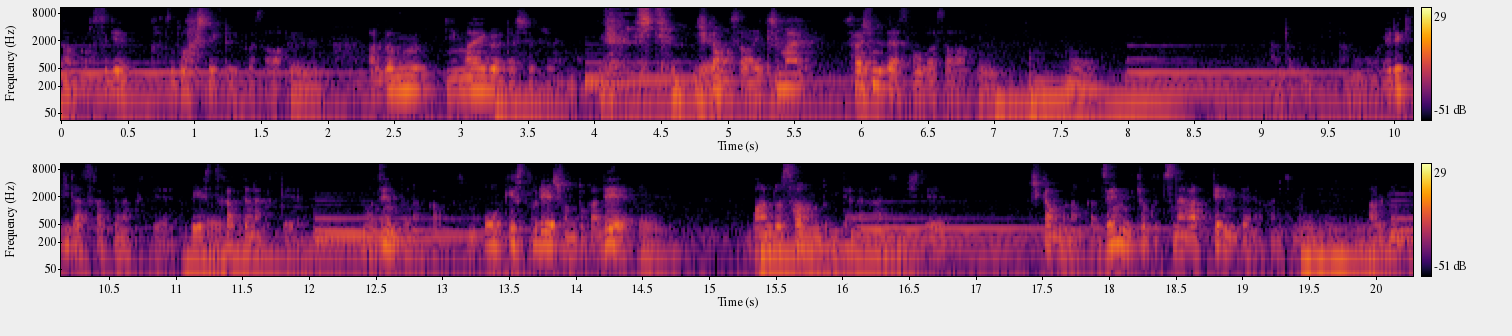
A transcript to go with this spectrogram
なんかすげえ活動してるというかさうアルバム2枚ぐらい出してるじゃん今。ん してるね。しかもさ1枚最初に出たやつ方がさうん。もうなんだあのエレキギター使ってなくてベース使ってなくてもう全部なんかそのオーケストレーションとかでうん。バンドサウンドみたいな感じにしてしかもなんか全曲つながってるみたいな感じのうん。アルバム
